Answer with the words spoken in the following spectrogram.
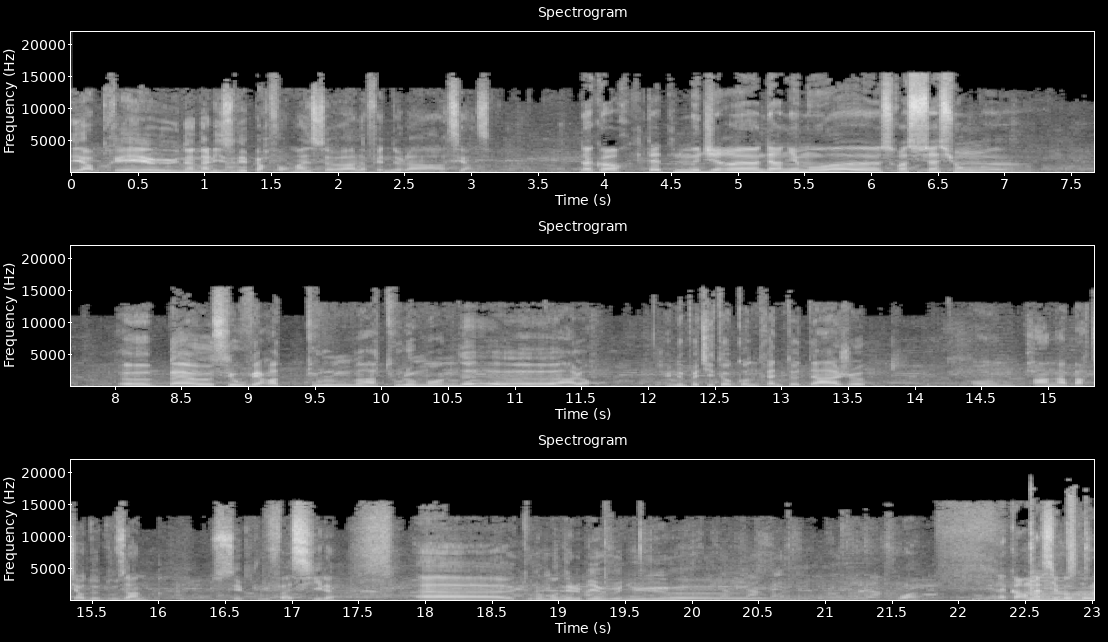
et après une analyse des performances à la fin de la séance. D'accord. Peut-être me dire un dernier mot sur l'association euh, ben, euh, C'est ouvert à tout, à tout le monde. Euh, alors, une petite contrainte d'âge, on prend à partir de 12 ans, c'est plus facile. tout le monde est le bienvenu. D'accord, merci beaucoup.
